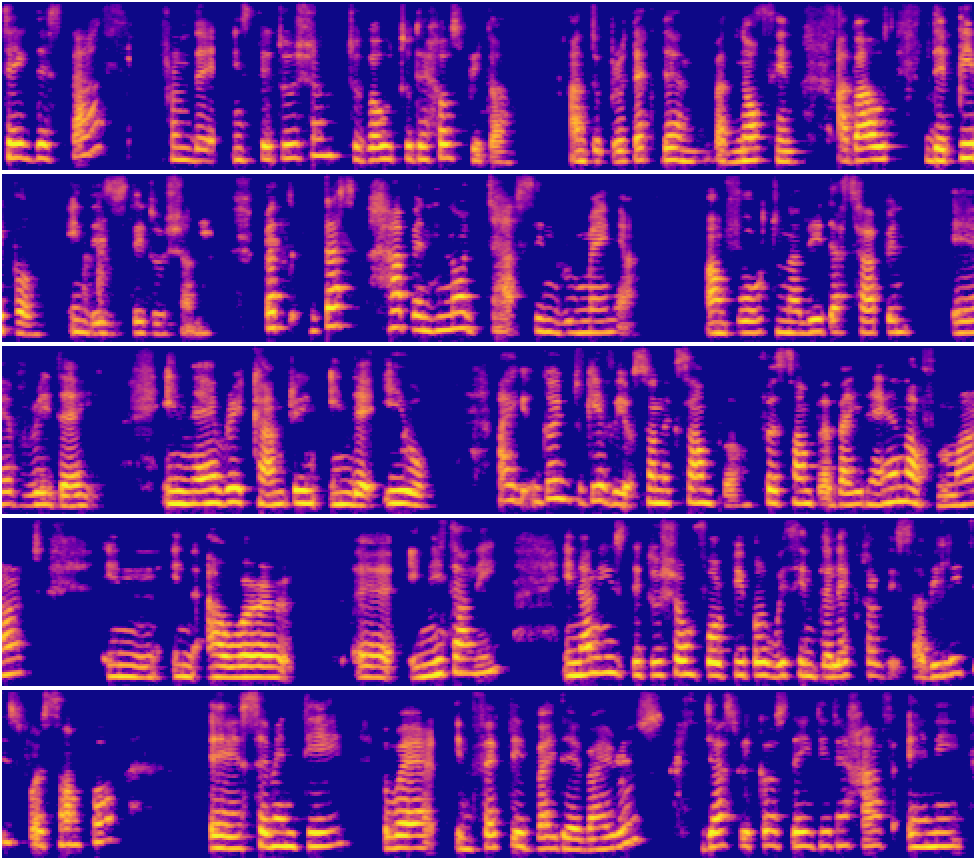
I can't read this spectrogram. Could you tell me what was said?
Take the staff from the institution to go to the hospital and to protect them, but nothing about the people in the institution. But that's happened not just in Romania. Unfortunately, that's happened every day in every country in the EU. I'm going to give you some example. For example, by the end of March, in in our uh, in Italy, in an institution for people with intellectual disabilities, for example, uh, 70 were infected by the virus just because they didn't have any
